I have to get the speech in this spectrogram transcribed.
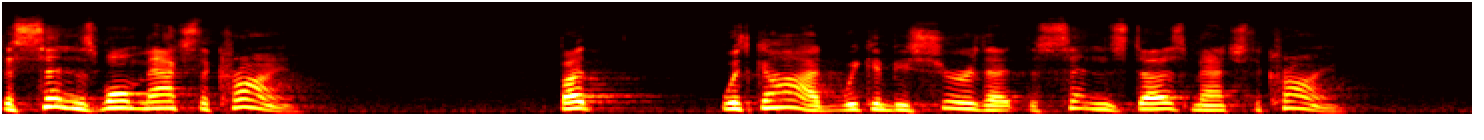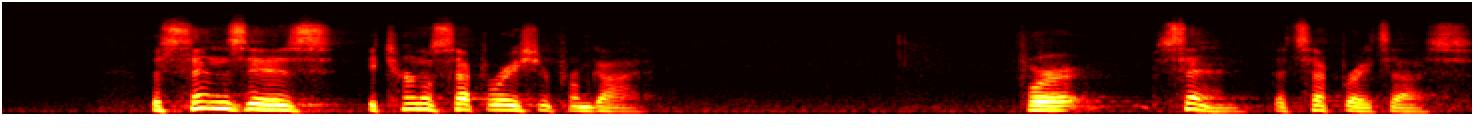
the sentence won't match the crime. But with God, we can be sure that the sentence does match the crime. The sentence is eternal separation from God for sin that separates us.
